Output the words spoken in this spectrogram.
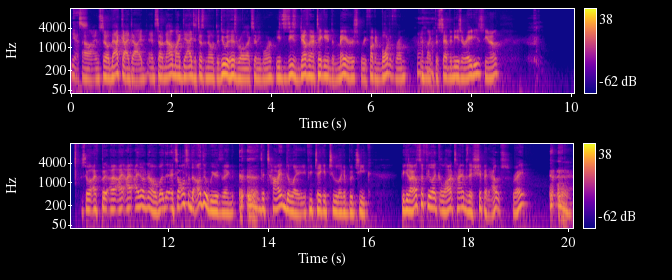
Yes. Uh, and so that guy died. And so now my dad just doesn't know what to do with his Rolex anymore. He's, he's definitely not taking it to Mayors where he fucking bought it from in like the 70s or 80s, you know? So I, but I, I, I don't know. But it's also the other weird thing the time delay if you take it to like a boutique. Because I also feel like a lot of times they ship it out, right?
